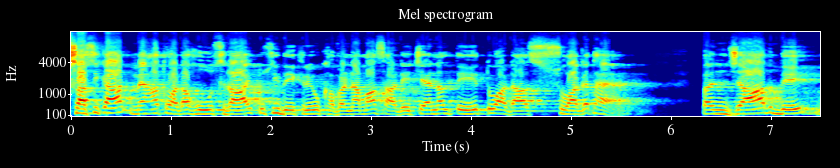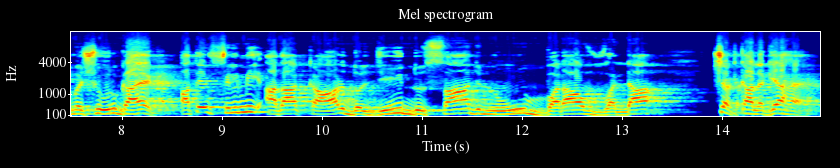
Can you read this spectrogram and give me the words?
ਸਤਿ ਸ਼੍ਰੀ ਅਕਾਲ, ਮੈਂ ਹਾਂ ਤੁਹਾਡਾ ਹੋਸਟ ਰਾਜ। ਤੁਸੀਂ ਦੇਖ ਰਹੇ ਹੋ ਖਬਰਨਾਮਾ, ਸਾਡੇ ਚੈਨਲ ਤੇ ਤੁਹਾਡਾ ਸਵਾਗਤ ਹੈ। ਪੰਜਾਬ ਦੇ ਮਸ਼ਹੂਰ ਗਾਇਕ ਅਤੇ ਫਿਲਮੀ ਅਦਾਕਾਰ ਦਲਜੀਤ ਦੁਸਾਂਝ ਨੂੰ ਬੜਾ ਵੱਡਾ ਝਟਕਾ ਲੱਗਿਆ ਹੈ।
